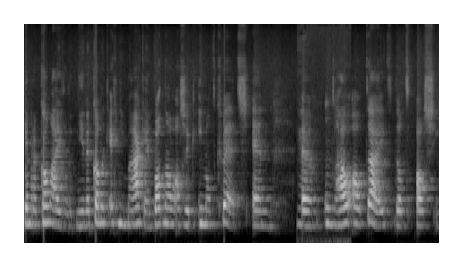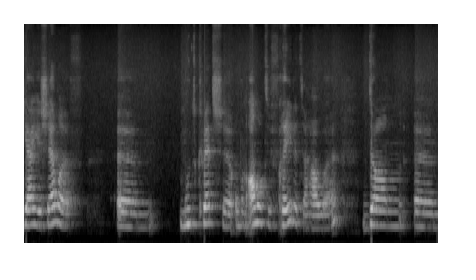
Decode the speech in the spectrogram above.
ja maar dat kan eigenlijk niet. En dat kan ik echt niet maken. En wat nou als ik iemand kwets? En Ja. Ehm, onthoud altijd dat als jij jezelf ehm, moet kwetsen om een ander tevreden te houden, dan, ehm,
